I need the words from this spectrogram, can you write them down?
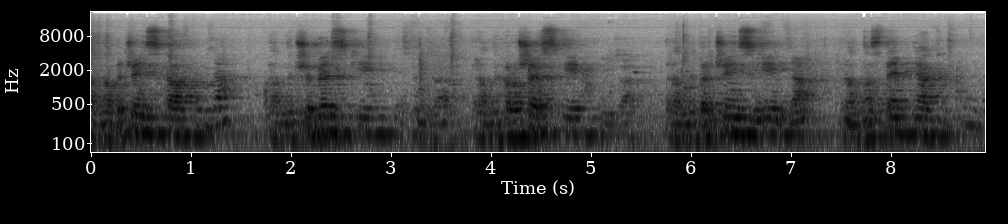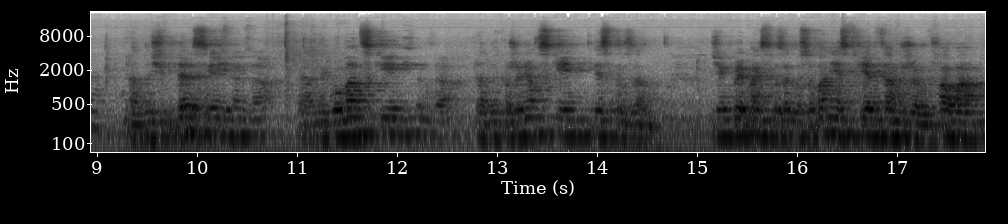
radna Byczyńska, Jestem za. radny Przybylski, Jestem za. radny Choroszewski, Jestem za. radny Berczyński, za. radna Stępniak, Jestem za. radny Świderski, Jestem za. radny Głowacki, Jestem za. radny Korzeniowski. Jestem za. Dziękuję Państwu za głosowanie. Stwierdzam, że uchwała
